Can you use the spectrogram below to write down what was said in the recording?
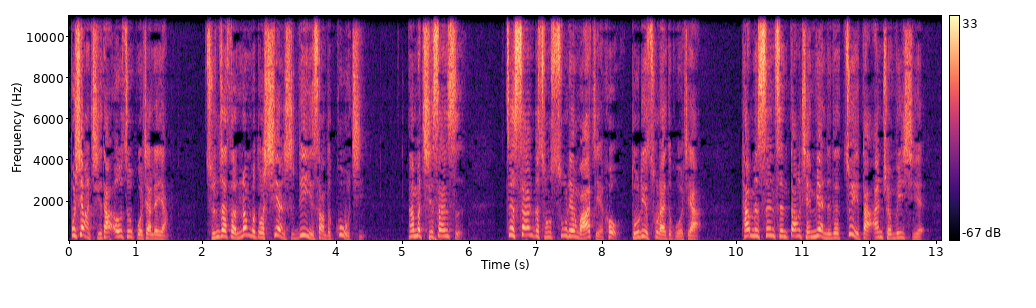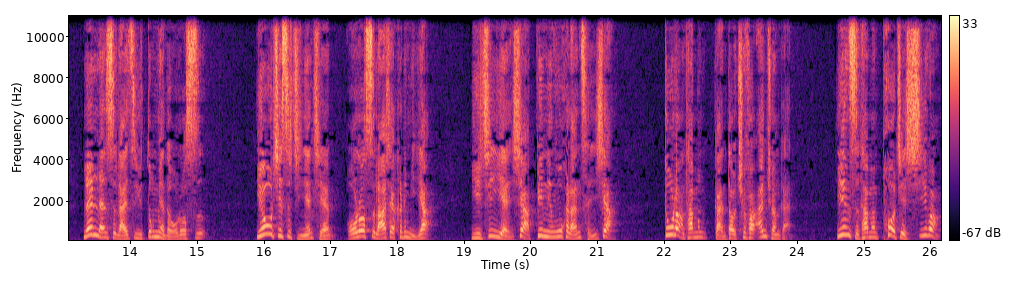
不像其他欧洲国家那样存在着那么多现实利益上的顾忌。那么，其三是这三个从苏联瓦解后独立出来的国家，他们声称当前面临的最大安全威胁仍然是来自于东面的俄罗斯，尤其是几年前俄罗斯拿下克里米亚，以及眼下濒临乌克兰城下。都让他们感到缺乏安全感，因此他们迫切希望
